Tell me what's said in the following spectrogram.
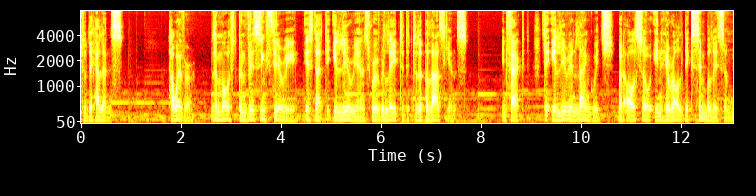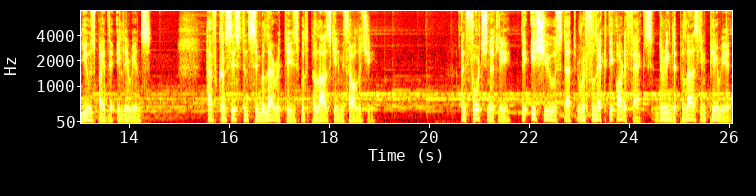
to the Hellenes. However, the most convincing theory is that the Illyrians were related to the Pelasgians. In fact, the Illyrian language, but also in heraldic symbolism used by the Illyrians, have consistent similarities with Pelasgian mythology. Unfortunately, the issues that reflect the artifacts during the Pelasgian period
